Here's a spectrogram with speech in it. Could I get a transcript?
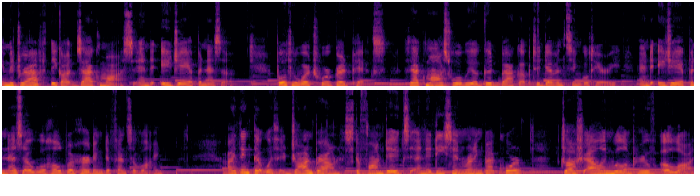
In the draft, they got Zach Moss and AJ Epenesa, both of which were good picks. Zach Moss will be a good backup to Devin Singletary, and AJ Epenesa will help a hurting defensive line. I think that with John Brown, Stefon Diggs, and a decent running back core, Josh Allen will improve a lot.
